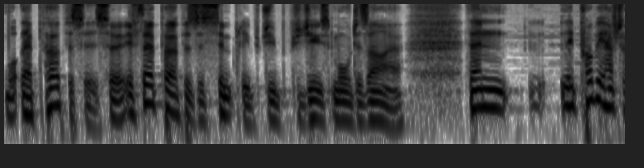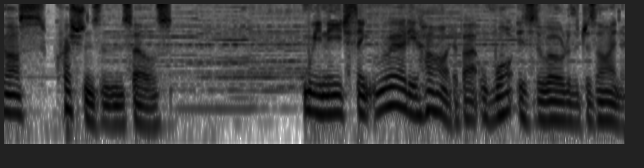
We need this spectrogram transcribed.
what their purpose is. So if their purpose is simply to produce more desire, then they probably have to ask questions of themselves. We need to think really hard about what is the role of the designer,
